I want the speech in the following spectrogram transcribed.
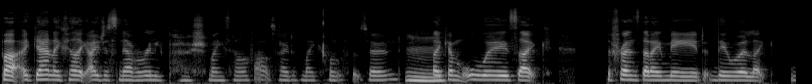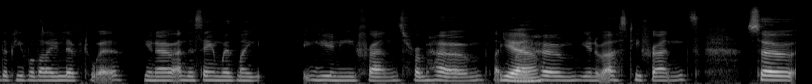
But again, I feel like I just never really push myself outside of my comfort zone. Mm. Like I'm always like the friends that I made, they were like the people that I lived with, you know, and the same with my uni friends from home, like Yeah. my home university friends. So,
